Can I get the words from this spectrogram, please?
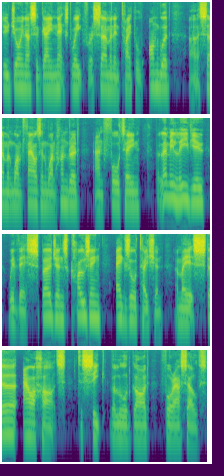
do join us again next week for a sermon entitled Onward, uh, Sermon 1114. But let me leave you with this Spurgeon's closing exhortation, and may it stir our hearts to seek the Lord God for ourselves.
